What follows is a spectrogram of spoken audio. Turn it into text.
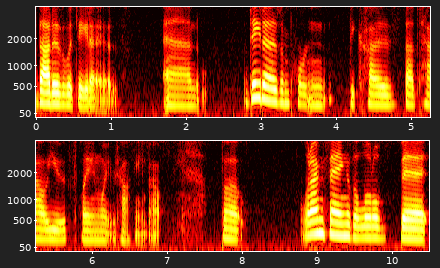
that is what data is. And data is important because that's how you explain what you're talking about. But what I'm saying is a little bit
